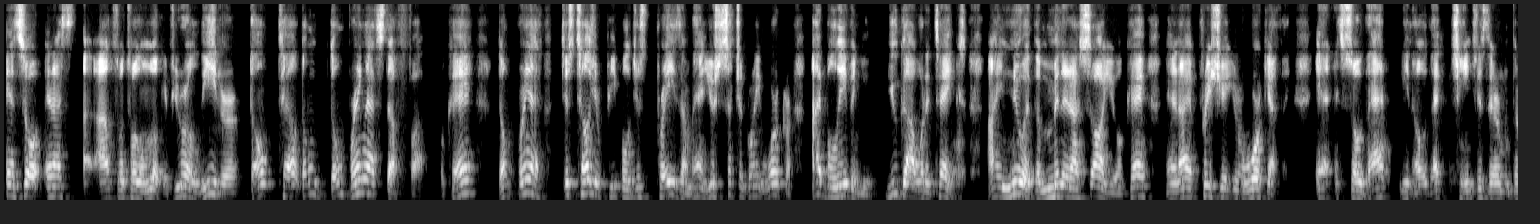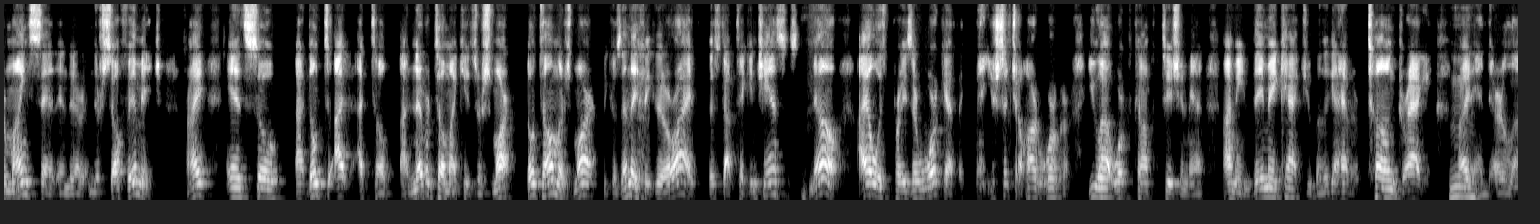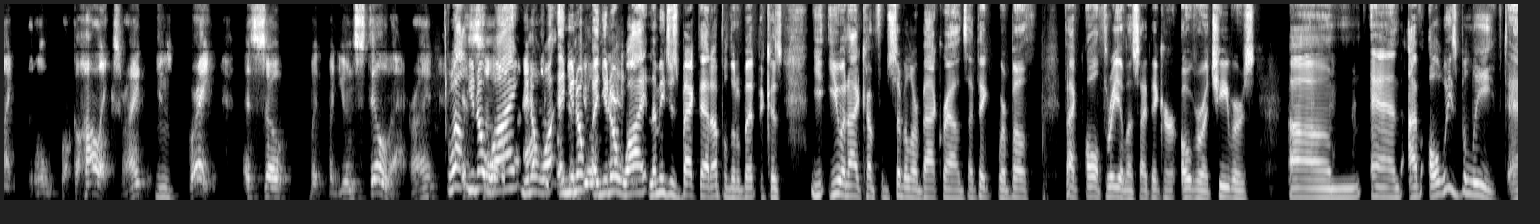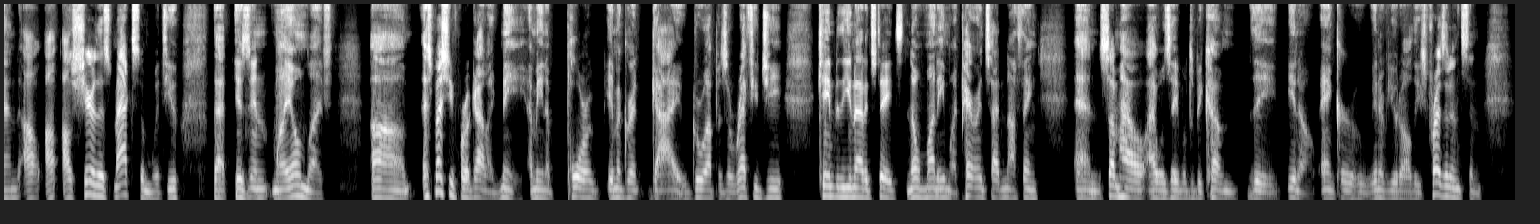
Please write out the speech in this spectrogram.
And so, and I, I also told them, look, if you're a leader, don't tell, don't, don't bring that stuff up. Okay. Don't bring that. Just tell your people, just praise them. Man, you're such a great worker. I believe in you. You got what it takes. I knew it the minute I saw you. Okay. And I appreciate your work ethic. And and so that, you know, that changes their, their mindset and their, and their self-image. Right. And so I don't, I, I tell, I never tell my kids they're smart. Don't tell them they're smart because then they think they're all right. They stop taking chances. No, I always praise their work ethic. Man, you're such a hard worker. You outwork the competition, man. I mean, they may catch you, but they're gonna have their tongue dragging, right? Mm. And they're like little workaholics, right? Which is Mm. great. And so, but but you instill that, right? Well, And you know so why? You know why? And you know, and you know why? Let me just back that up a little bit because you, you and I come from similar backgrounds. I think we're both, in fact, all three of us, I think, are overachievers. Um, and I've always believed, and I'll, I'll I'll share this maxim with you that is in my own life, um, especially for a guy like me. I mean, a poor immigrant guy who grew up as a refugee, came to the United States, no money. My parents had nothing and somehow I was able to become the you know anchor who interviewed all these presidents and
